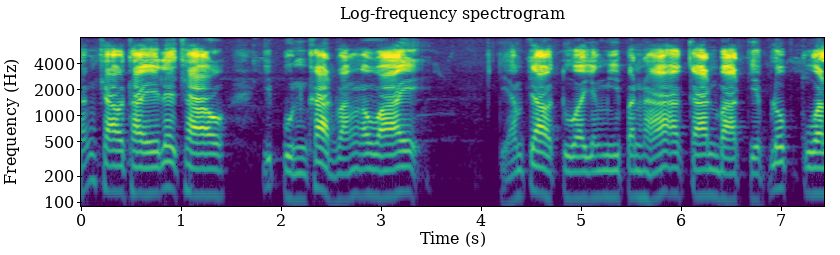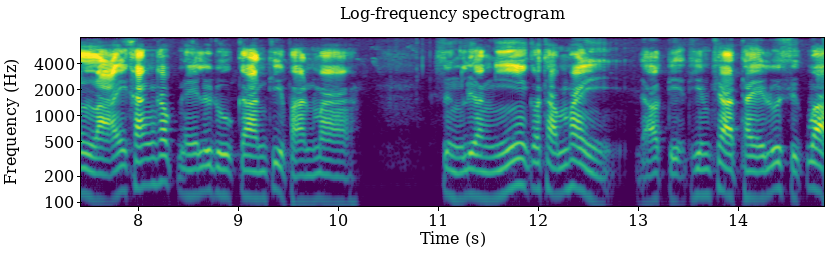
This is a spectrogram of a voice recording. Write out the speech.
ทั้งชาวไทยและชาวญี่ปุ่นคาดหวังเอาไว้แถมเจ้าตัวยังมีปัญหาอาการบาดเจ็บรบกวนหลายครั้งครับในฤดูกาลที่ผ่านมา ซึ่งเรื่องนี้ก็ทำให้ดาวเตะทีมชาติไทยรู้สึกว่า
